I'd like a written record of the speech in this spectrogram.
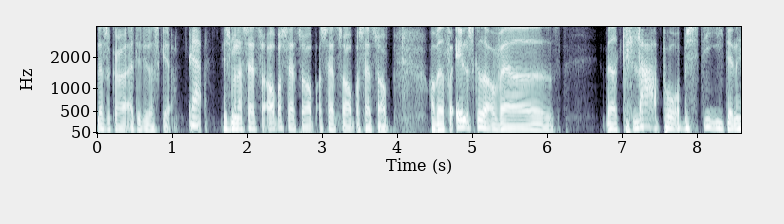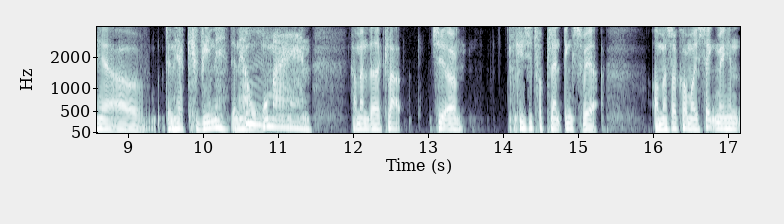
lade sig gøre, at det er det, der sker. Ja. Hvis man har sat sig op og sat sig op og sat sig op og sat sig op, og været forelsket og været, været klar på at bestige den her, og, den her kvinde, den her mm. roman, har man været klar til at give sit forplantningssvær, og man så kommer i seng med hende,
